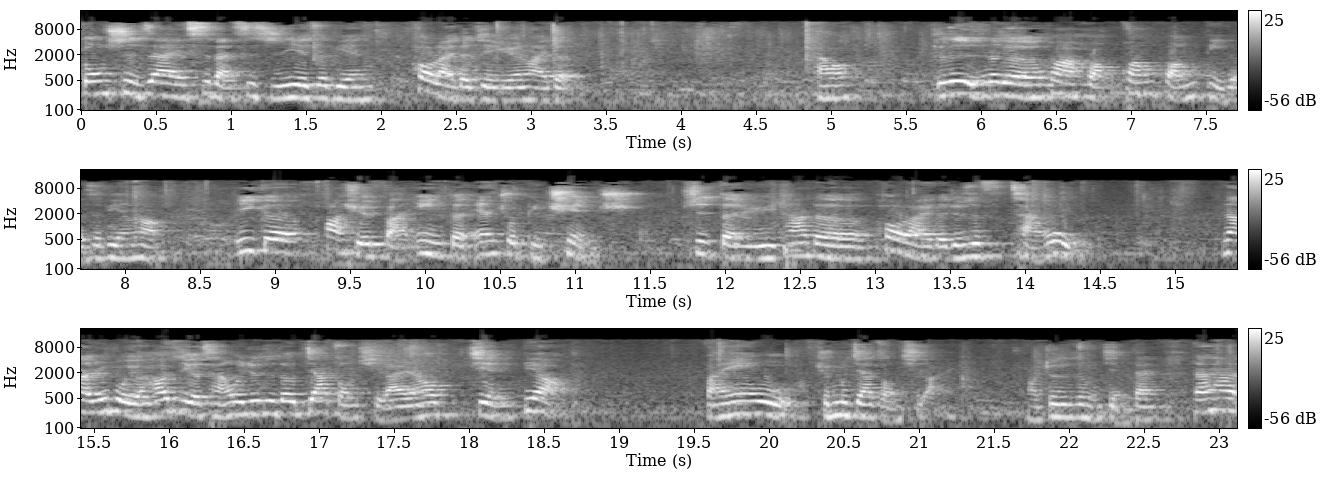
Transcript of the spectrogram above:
公式在四百四十页这边，后来的减原来的。好，就是那个画黄框黄底的这边哈，一个化学反应的 entropy change 是等于它的后来的就是产物。那如果有好几个产物，就是都加总起来，然后减掉反应物，全部加总起来。啊，就是这么简单。那它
